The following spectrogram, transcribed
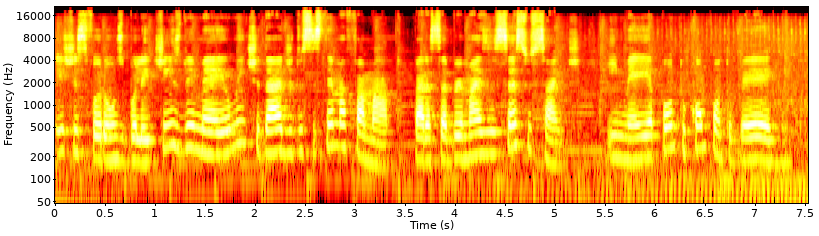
Estes foram os boletins do IMEA, uma entidade do Sistema FAMATO. Para saber mais, acesse o site imeia.com.br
